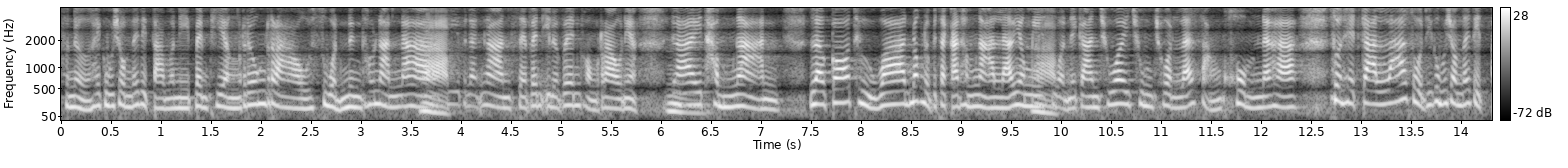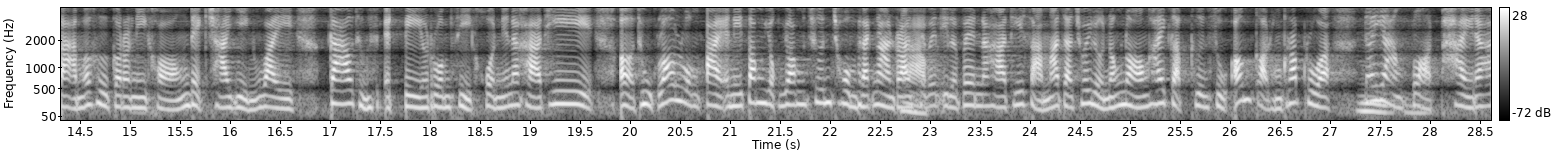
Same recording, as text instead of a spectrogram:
เสนอให้คุณผู้ชมได้ติดตามวันนี้ เป็นเพียงเรื่องราวส่วนหนึ่งเท่านั้นนะคะครับที่พนักงาน7 e เ e ่ e ของเราเนี่ยได้ทำงาน แล้วก็ถือว่านอกเหนือไปจากการทำงานแล้วยังมีครับส่วนในการช่วยชุมชนและสังคมนะคะ ส่วนเหตุการณ์ล่าสุดที่คุณผู้ชมได้ติดตามก็คือกรณีของเด็กชายหญิงวัย9ถึง11 ปี รวม 4 คนเนี่ยนะคะ ที่เอ่อถูกล่อลวงไป อันนี้ต้องยกย่องชื่นชมพนักงานร้านค7รับ e เ e ่ e นะคะที่สามารถจะช่วยเหลือน้องๆ ให้กลับคืนสู่อ้อมกอดของครอบครัวได้อย่างปลอดภัยนะคะ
